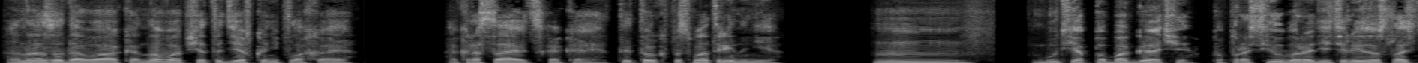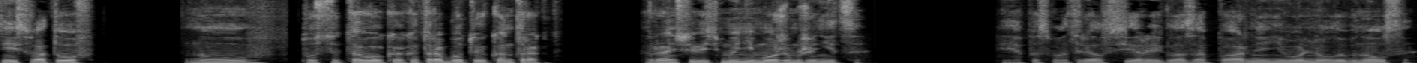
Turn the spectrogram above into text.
Она задавака, но вообще-то девка неплохая. А красавица какая, ты только посмотри на нее. Ммм, будь я побогаче, попросил бы родителей заслать с ней сватов. Ну, после того, как отработаю контракт. Раньше ведь мы не можем жениться. Я посмотрел в серые глаза парня и невольно улыбнулся.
